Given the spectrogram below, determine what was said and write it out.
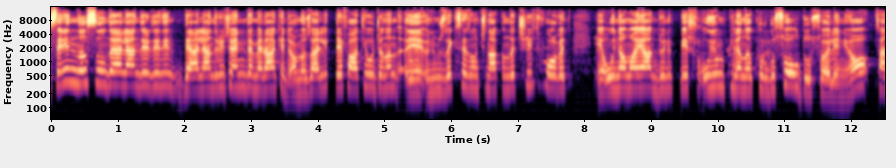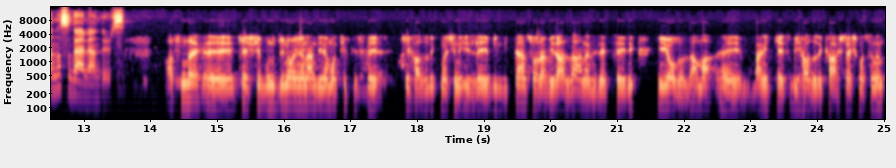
Senin nasıl değerlendirdiğini, değerlendireceğini de merak ediyorum. Özellikle Fatih Hoca'nın önümüzdeki sezon için aklında çift forvet oynamaya dönük bir oyun planı kurgusu olduğu söyleniyor. Sen nasıl değerlendirirsin? Aslında e, keşke bunu dün oynanan Dinamo Tiflis'teki hazırlık maçını izleyebildikten sonra biraz daha analiz etseydik iyi olurdu. Ama e, ben ilk kez bir hazırlık karşılaşmasının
